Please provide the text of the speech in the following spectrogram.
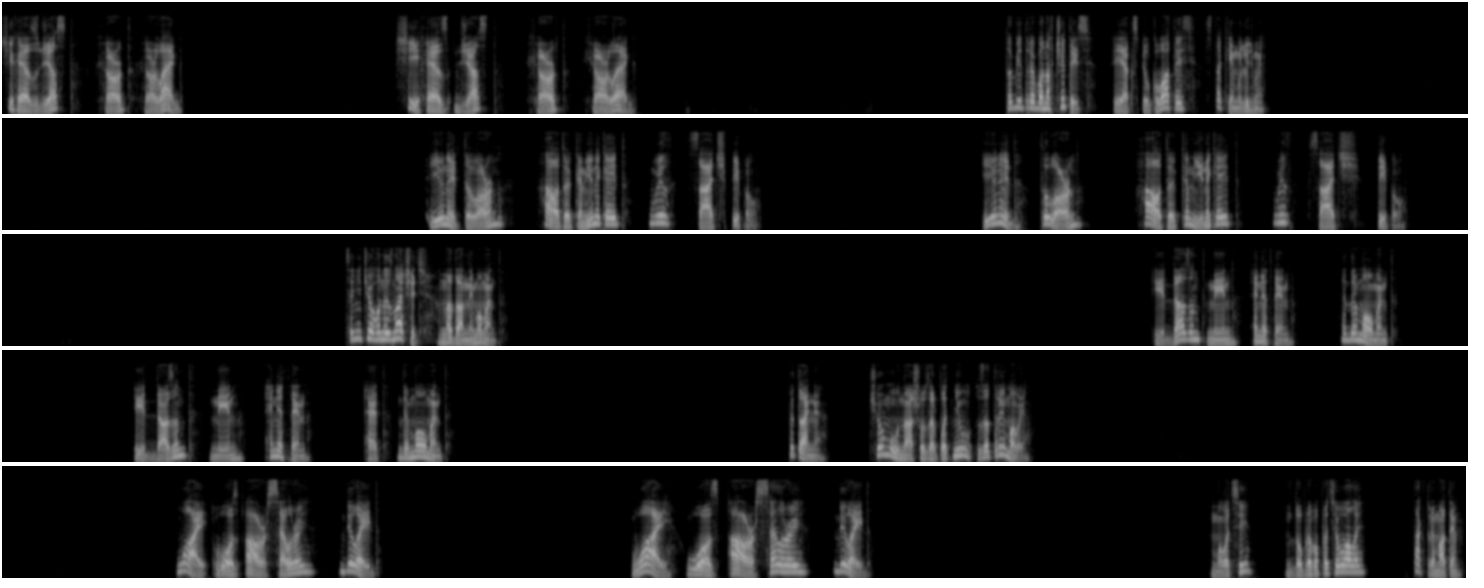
She has just hurt her leg. She has just hurt her leg. Тобі треба навчитись, як спілкуватись з такими людьми. You need to learn how to communicate with such people. You need to learn how to communicate with such people. Це нічого не значить на даний момент. It doesn't mean anything at the moment. It doesn't mean anything at the moment. Питання. Чому нашу зарплатню затримали? Why was our salary delayed? Why was our salary delayed? Молодці. Добре попрацювали. Так тримати.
